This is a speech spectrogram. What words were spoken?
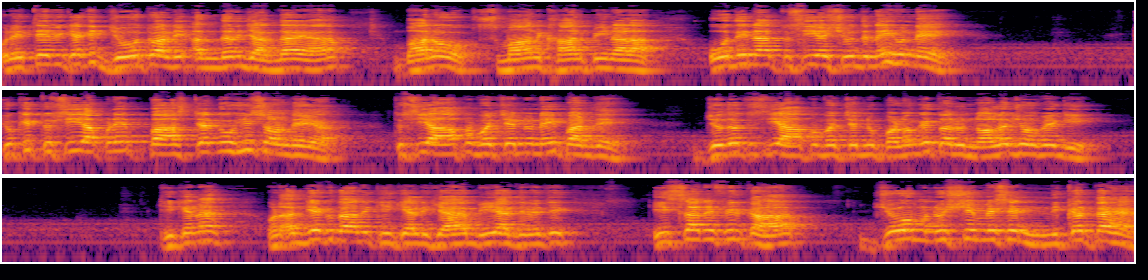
ਔਰ ਇੱਥੇ ਵੀ ਕਿਹਾ ਕਿ ਜੋ ਤੁਹਾਡੇ ਅੰਦਰ ਜਾਂਦਾ ਆ, ਬਾਹਰੋਂ ਸਮਾਨ ਖਾਣ ਪੀਣ ਵਾਲਾ, ਉਹਦੇ ਨਾਲ ਤੁਸੀਂ ਅਸ਼ੁੱਧ ਨਹੀਂ ਹੁੰਨੇ ਕਿਉਂਕਿ ਤੁਸੀਂ ਆਪਣੇ ਪਾਸਟਰ ਨੂੰ ਹੀ ਸੁਣਦੇ ਆ। ਤੁਸੀਂ ਆਪ ਬਚਨ ਨੂੰ ਨਹੀਂ ਪੜਦੇ ਜਦੋਂ ਤੁਸੀਂ ਆਪ ਬਚਨ ਨੂੰ ਪੜੋਗੇ ਤੁਹਾਨੂੰ ਨੌਲੇਜ ਹੋਵੇਗੀ। ਠੀਕ ਹੈ ਨਾ? ਹੁਣ ਅੱਗੇ ਖੁਦਾ ਨੇ ਕੀ ਕਿਹਾ? ਲਿਖਿਆ ਹੈ 20 ਦੇ ਵਿੱਚ, ਈਸਾ ਨੇ ਫਿਰ ਕਹਾ जो मनुष्य में से निकलता है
